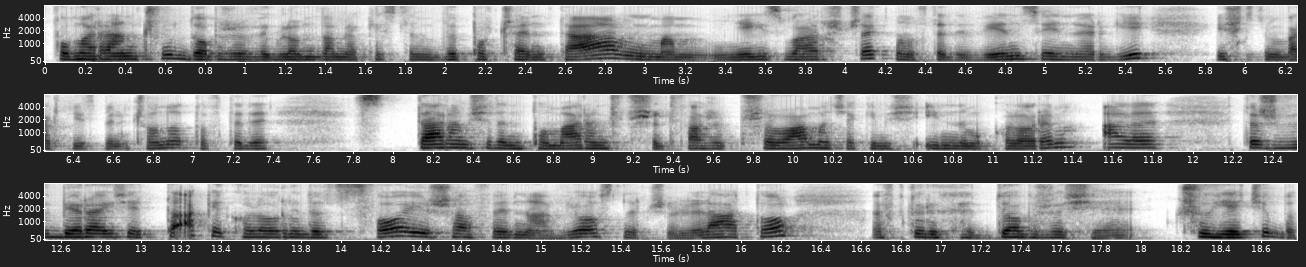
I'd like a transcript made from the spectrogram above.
W pomarańczu dobrze wyglądam, jak jestem wypoczęta, mam mniej zmarszczek, mam wtedy więcej energii. Jeśli jestem bardziej zmęczona, to wtedy staram się ten pomarańcz przy twarzy przełamać jakimś innym kolorem, ale też wybierajcie takie kolory do swojej szafy na wiosnę czy lato, w których dobrze się czujecie, bo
